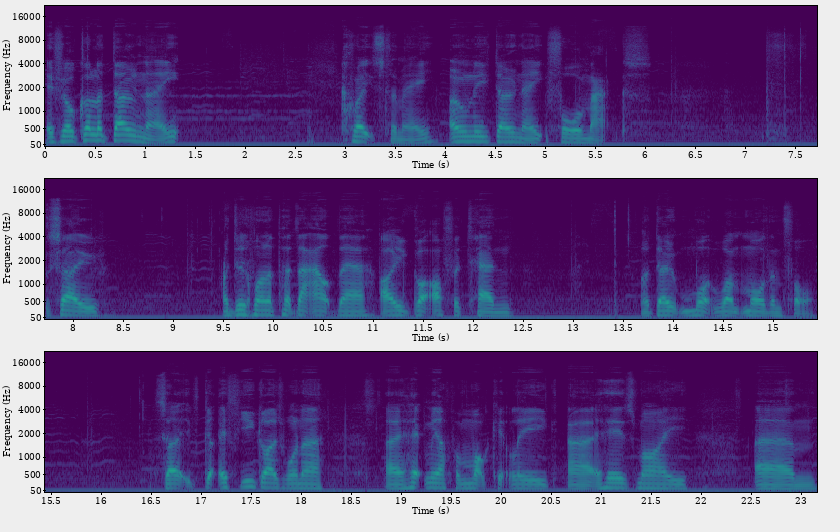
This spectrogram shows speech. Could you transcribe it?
if you're gonna donate, crates to me, only donate four max. So, I just want to put that out there. I got offered 10. I don't want, want more than four. So, if, if you guys want to uh, hit me up on Rocket League, uh, here's my um,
